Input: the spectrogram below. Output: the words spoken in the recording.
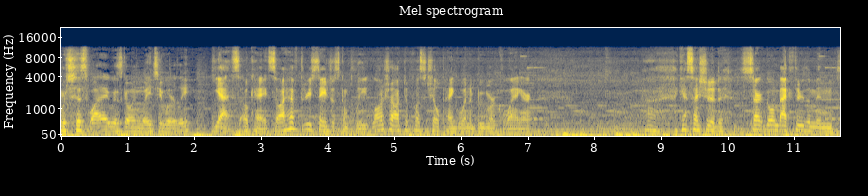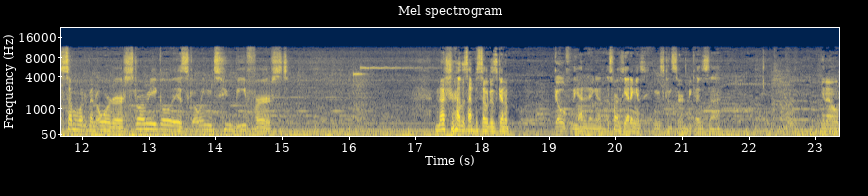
which is why I was going way too early. Yes, okay, so I have three stages complete. Launch Octopus, Chill Penguin, and Boomer Kuwanger. I guess I should start going back through them in somewhat of an order. Storm Eagle is going to be first. I'm not sure how this episode is going to go for the editing, as far as the editing is, is concerned, because, uh, you know,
